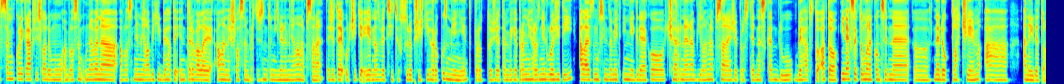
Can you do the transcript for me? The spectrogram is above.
jsem kolikrát přišla domů a byla jsem unavená a vlastně měla bych jít běhat ty intervaly, ale nešla jsem, protože jsem to nikde neměla napsané. Takže to je určitě i jedna z věcí, co chci do příštího roku změnit, protože ten běh je pro mě hrozně důležitý, ale musím to mít i někde jako černé na bílém napsané, že prostě dneska jdu běhat to a to. Jinak se k tomu na konci dne uh, nedotlačím a, a nejde to.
